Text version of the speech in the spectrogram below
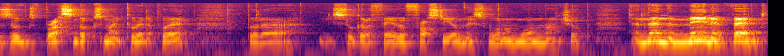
Zug's brass knucks might come into play, but uh, he's still got to favour Frosty on this one-on-one -on -one matchup. And then the main event,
